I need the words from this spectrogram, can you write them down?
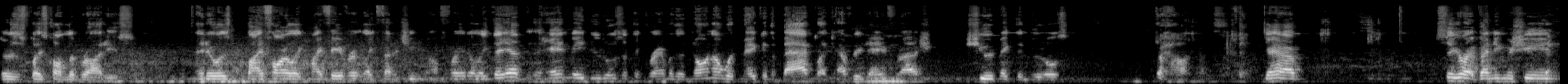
there's this place called Liberatis. And it was by far like my favorite like fettuccine alfredo. Like they had the handmade noodles that the grandmother Nona would make in the back, like every day fresh. She would make the noodles. Oh. They have cigarette vending machine,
